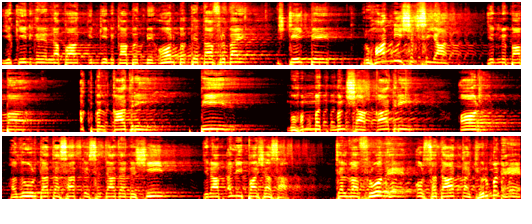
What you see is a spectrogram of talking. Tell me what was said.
یقین کرے اللہ پاک ان کی نقابت میں اور بخت فرمائے۔ اسٹیج پہ روحانی شخصیات جن میں بابا اکمل قادری، پیر محمد منشا قادری اور حضور داتا صاحب کے سجادہ نشین جناب علی پاشا صاحب۔ جلوہ فروز ہے اور صدات کا جھرمٹ ہے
